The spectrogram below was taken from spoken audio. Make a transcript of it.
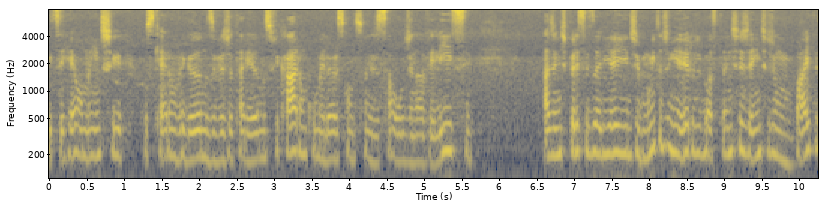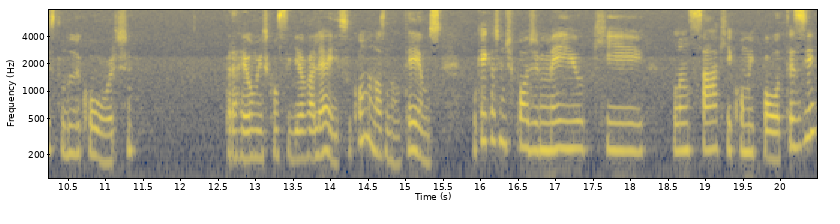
e se realmente os que eram veganos e vegetarianos ficaram com melhores condições de saúde na velhice, a gente precisaria ir de muito dinheiro, de bastante gente, de um baita estudo de coorte para realmente conseguir avaliar isso. Como nós não temos, o que, que a gente pode meio que lançar aqui como hipótese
